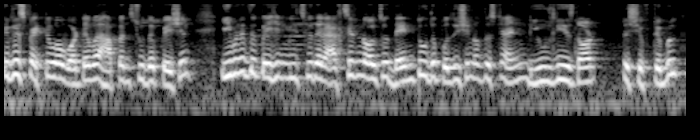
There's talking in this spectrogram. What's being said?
irrespective of whatever happens to the patient even if the patient meets with an accident also then too the position of the stent usually is not shiftable.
